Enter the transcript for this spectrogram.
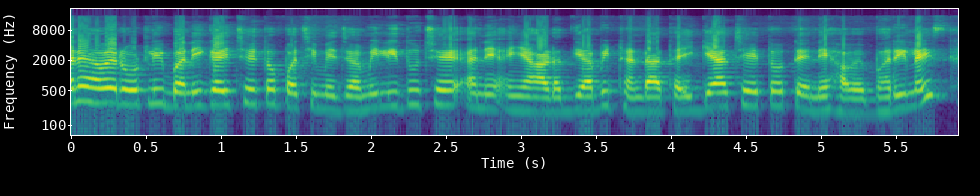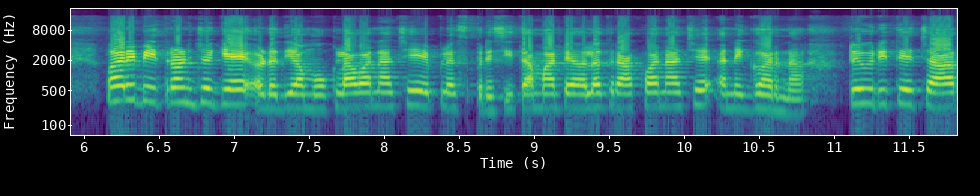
અને હવે રોટલી બની ગઈ છે તો પછી મેં જમી લીધું છે અને અહીંયા અડદિયા બી ઠંડા થઈ ગયા છે તો તેને હવે ભરી લઈશ. મારે બે ત્રણ જગ્યાએ અડદિયા મોકલાવાના છે પ્લસ પ્રેસિતા માટે અલગ રાખવાના છે અને ઘરના. તો એવી રીતે ચાર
